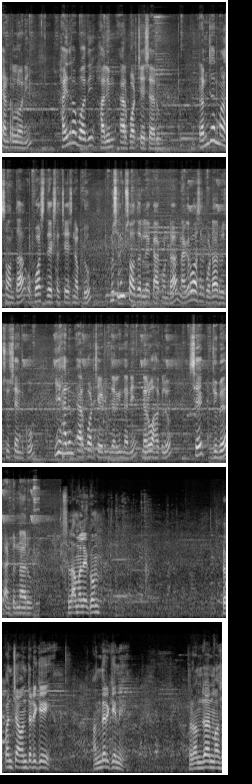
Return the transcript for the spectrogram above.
సెంటర్లోని హైదరాబాదీ హలీం ఏర్పాటు చేశారు. రంజాన్ మాసం అంతా ఉపవాస దీక్షలు చేసినప్పుడు ముస్లిం సోదరులే కాకుండా నగరవాసులు కూడా రుచి చూసేందుకు ఈ హలీం ఏర్పాటు చేయడం జరిగిందని నిర్వాహకులు షేక్ జుబేర్ అంటున్నారు. అస్సలం ప్రపంచం అంతటికి అందరికీ రంజాన్ మాస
